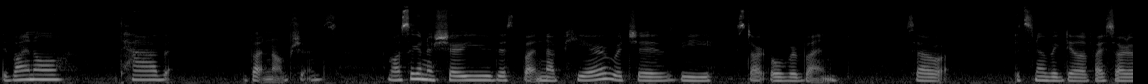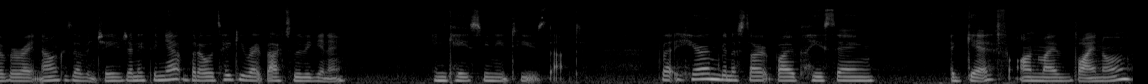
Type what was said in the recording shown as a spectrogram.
the vinyl tab button options. I'm also going to show you this button up here, which is the start over button. So it's no big deal if I start over right now because I haven't changed anything yet, but it will take you right back to the beginning in case you need to use that. But here I'm going to start by placing a GIF on my vinyl.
